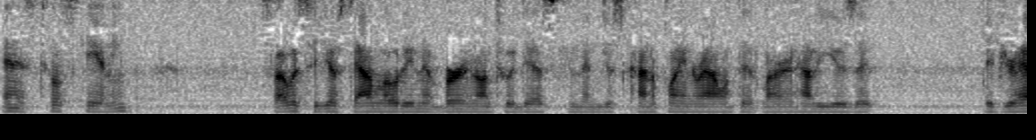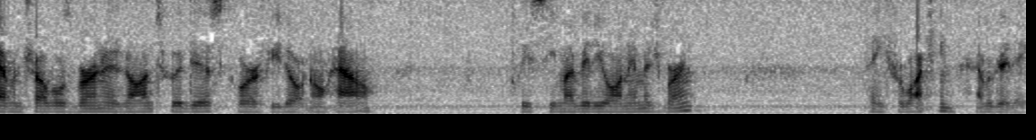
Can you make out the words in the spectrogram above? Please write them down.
And it's still scanning. So I would suggest downloading it, burning it onto a disk, and then just kind of playing around with it, learning how to use it. If you're having troubles burning it onto a disk, or if you don't know how, Please see my video on ImgBurn. Thank you for watching. Have a great day.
